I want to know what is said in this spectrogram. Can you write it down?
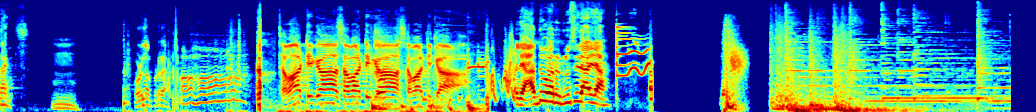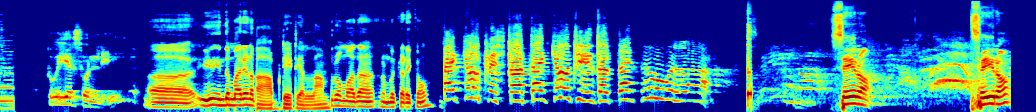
தேங்க்ஸ் ஒழுங்கா புடுறா. சவாட்டிகா சவாட்டிகா சவாட்டிகா அது ஒரு ருசிதாயா? டூ இயர்ஸ் ஒன்லி இந்த மாதிரியான அப்டேட் எல்லாம். அப்புறமா தான் நம்மளுக்கு கிடைக்கும். செய்கிறோம் செய்கிறோம்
